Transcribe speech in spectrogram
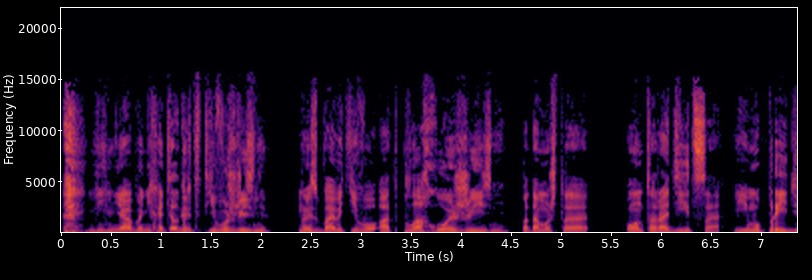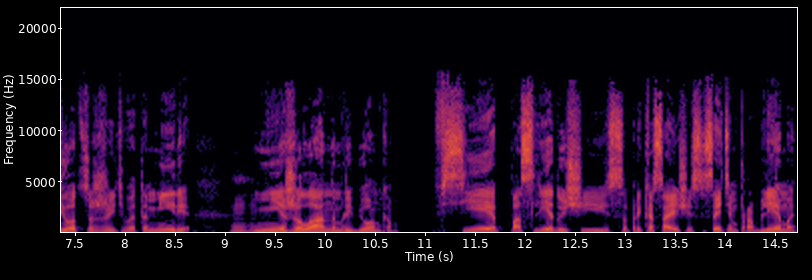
Я бы не хотел говорить от его жизни, но избавить его от плохой жизни, потому что он-то родится, и ему придется жить в этом мире Мгм. нежеланным ребенком. Все последующие, соприкасающиеся с этим проблемы,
